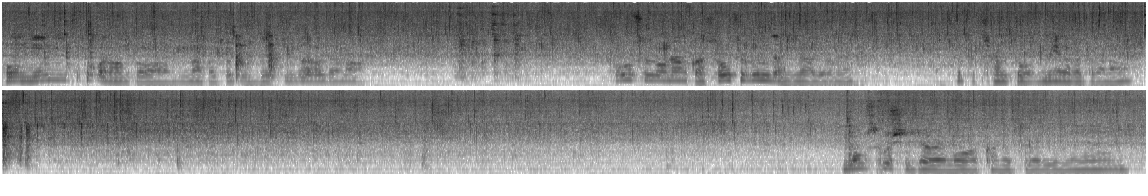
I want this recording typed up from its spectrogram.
このニンニクとかなんかはなんかちょっと別皿だな。ソースのなんかソース軍団になるよね。ちょっとちゃんと見えなかったかな。もう少しじゃがいもは加熱がいいね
